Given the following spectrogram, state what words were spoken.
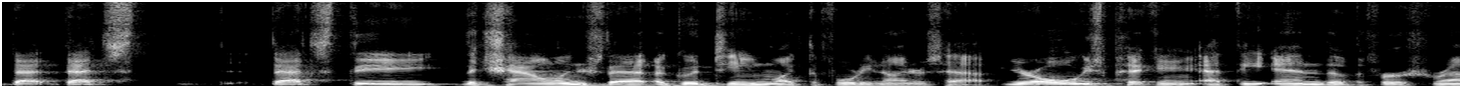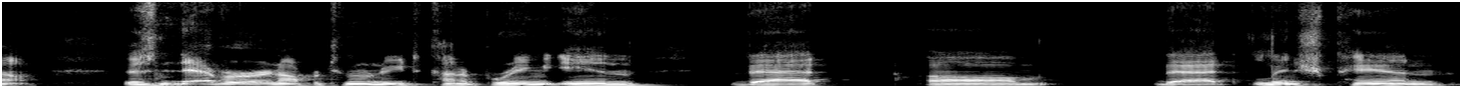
that that's that's the the challenge that a good team like the 49ers have. You're always picking at the end of the first round. There's never an opportunity to kind of bring in that um, that linchpin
